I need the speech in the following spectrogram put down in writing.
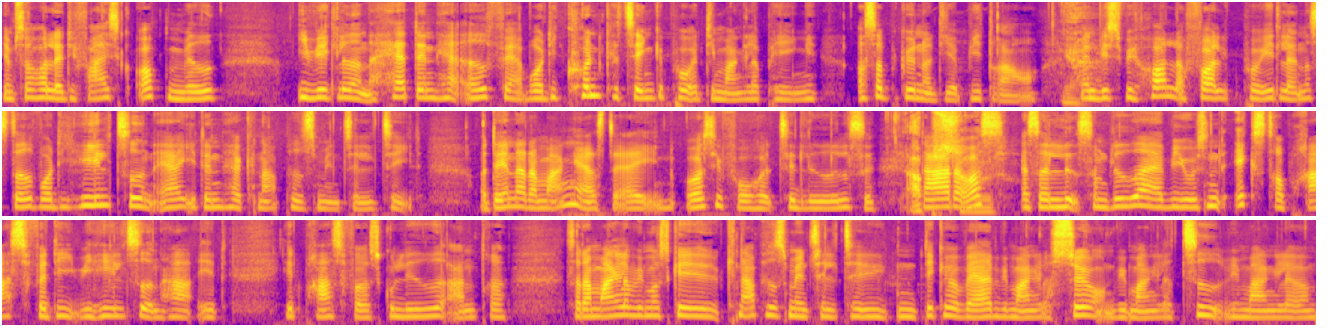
jamen så holder de faktisk op med i virkeligheden at have den her adfærd, hvor de kun kan tænke på, at de mangler penge, og så begynder de at bidrage. Ja. Men hvis vi holder folk på et eller andet sted, hvor de hele tiden er i den her knaphedsmentalitet, og den er der mange af os, der er i, også i forhold til ledelse. Absolut. Der er der også, altså som leder er vi jo sådan et ekstra pres, fordi vi hele tiden har et, et pres for at skulle lede andre. Så der mangler vi måske knaphedsmentaliteten. Det kan jo være, at vi mangler søvn, vi mangler tid, vi mangler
